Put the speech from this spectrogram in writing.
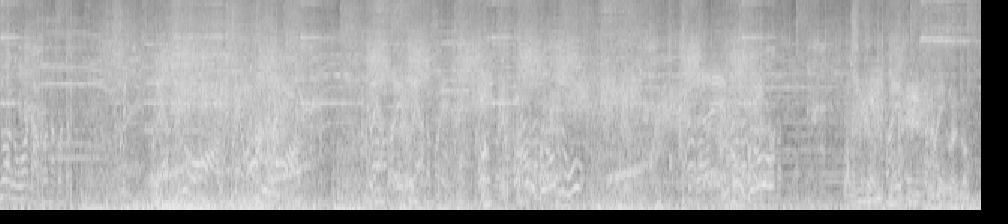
今のはなかなかだ。耐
